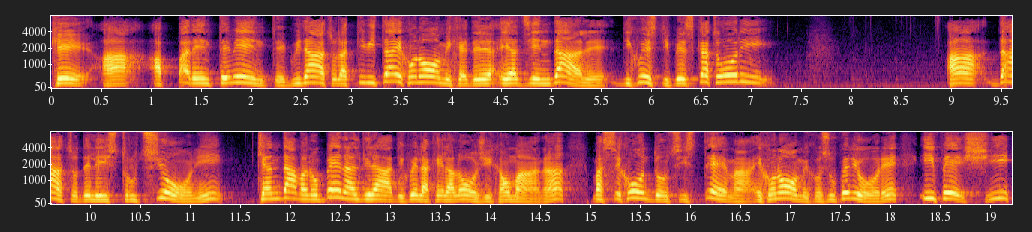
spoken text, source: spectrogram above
che ha apparentemente guidato l'attività economica e aziendale di questi pescatori ha dato delle istruzioni che andavano ben al di là di quella che è la logica umana, ma secondo un sistema economico superiore, i pesci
